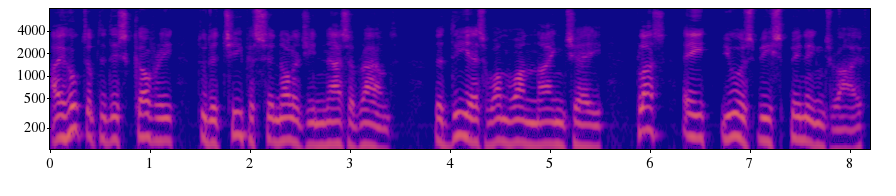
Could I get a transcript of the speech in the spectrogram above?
I hooked up the Discovery to the cheapest Synology NAS around the DS119J plus a USB spinning drive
